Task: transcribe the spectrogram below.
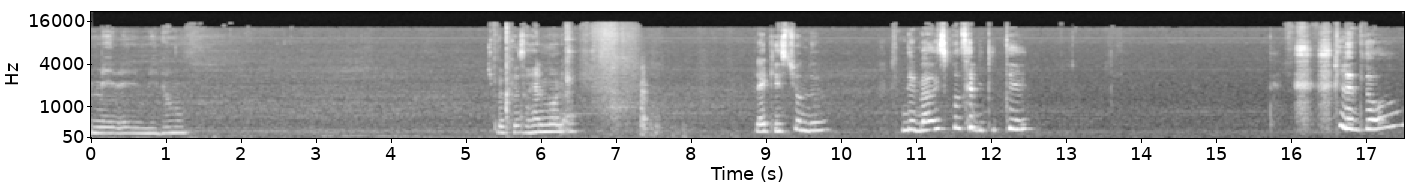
mais, mais non. Je me pose réellement là. La question de. de ma responsabilité. Là-dedans.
